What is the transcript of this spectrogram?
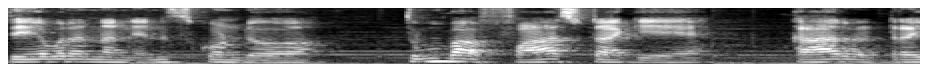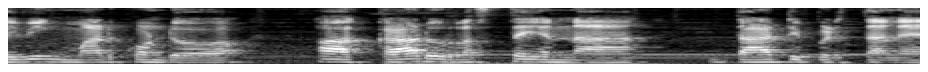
ದೇವರನ್ನ ನೆನೆಸ್ಕೊಂಡು ತುಂಬ ಫಾಸ್ಟಾಗಿ ಕಾರ್ ಡ್ರೈವಿಂಗ್ ಮಾಡಿಕೊಂಡು ಆ ಕಾಡು ರಸ್ತೆಯನ್ನು ದಾಟಿ ಬಿಡ್ತಾನೆ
